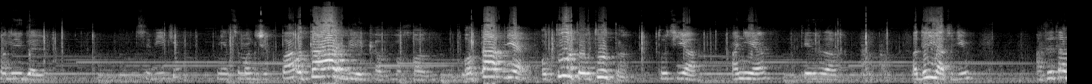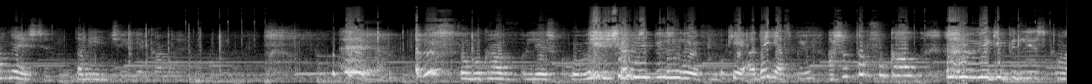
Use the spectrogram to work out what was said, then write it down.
Мене ідея. Це Вікі? Ні, це Мак Джекпак. Ота Віка, походу. Ота, ні, отут, отут. Тут я. А ні, ти не дав. А де я тоді? А ти там нижче, там інші є камери. Хто б украв ліжку? Чорний перерив. Окей, а де я сплю? А що ти там шукав? Віки під ліжком.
